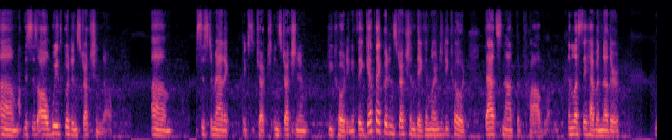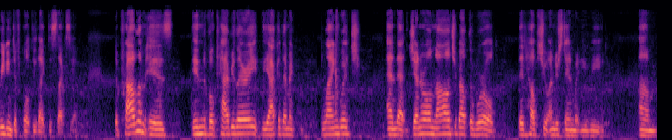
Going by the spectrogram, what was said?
Um, this is all with good instruction though. Um, systematic instruction, and decoding. If they get that good instruction, they can learn to decode. That's not the problem, unless they have another reading difficulty like dyslexia. The problem is in the vocabulary, the academic language, and that general knowledge about the world that helps you understand what you read. Um,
